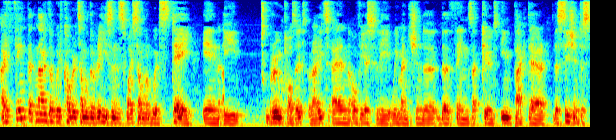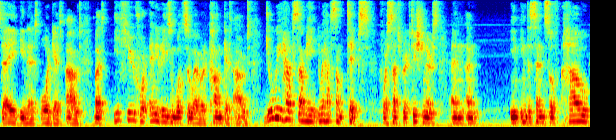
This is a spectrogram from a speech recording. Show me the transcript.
i think that now that we've covered some of the reasons why someone would stay in the broom closet right and obviously we mentioned the, the things that could impact their decision to stay in it or get out but if you for any reason whatsoever can't get out do we have some do we have some tips for such practitioners and and in, in the sense of how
